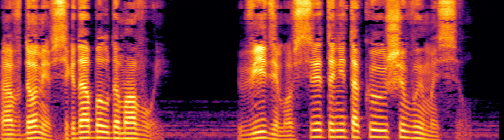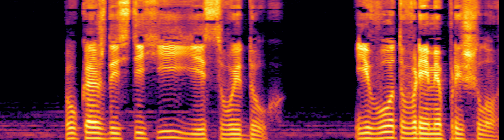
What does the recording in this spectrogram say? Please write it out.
А в доме всегда был домовой. Видимо, все это не такой уж и вымысел. У каждой стихии есть свой дух. И вот время пришло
